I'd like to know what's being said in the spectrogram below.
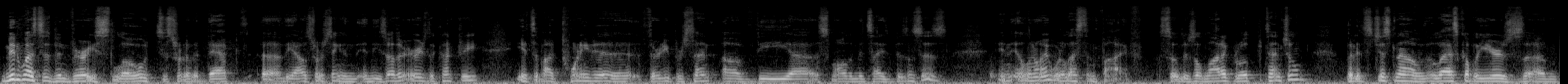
Midwest has been very slow to sort of adapt uh, the outsourcing in, in, these other areas of the country. It's about 20 to 30 percent of the uh, small to mid-sized businesses. In Illinois, we're less than five. So there's a lot of growth potential, but it's just now, the last couple of years, um,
